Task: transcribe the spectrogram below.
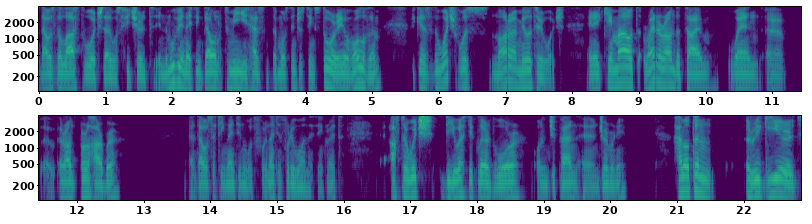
That was the last watch that was featured in the movie, and I think that one to me has the most interesting story of all of them, because the watch was not a military watch, and it came out right around the time when uh, uh, around Pearl Harbor, and that was I think 19 what, 1941 I think right, after which the U.S. declared war on Japan and Germany. Hamilton regeared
